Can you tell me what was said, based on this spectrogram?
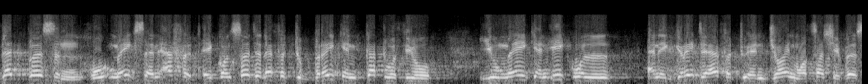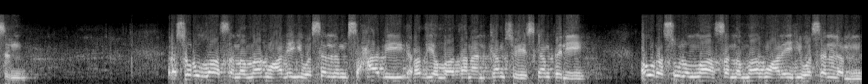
that person who makes an effort, a concerted effort to break and cut with you, you make an equal and a greater effort to enjoin with such a person. Rasulullah sallallahu alayhi wa sallam, Sahabi radiallahu ta'ala comes to his company. Oh Rasulullah sallallahu alayhi wa sallam,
